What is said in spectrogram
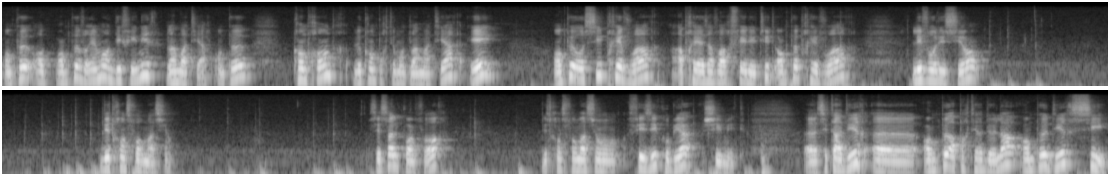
on peut, on peut vraiment définir la matière. On peut comprendre le comportement de la matière et on peut aussi prévoir, après avoir fait l'étude, on peut prévoir l'évolution des transformations. C'est ça le point fort des transformations physiques ou bien chimiques. Euh, c'est-à-dire, euh, on peut à partir de là, on peut dire si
